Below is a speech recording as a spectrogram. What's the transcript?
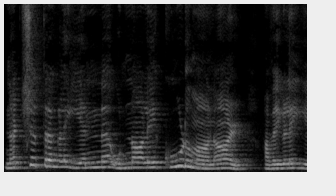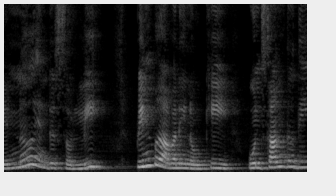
நட்சத்திரங்களை என்ன உன்னாலே கூடுமானால் அவைகளை என்ன என்று சொல்லி பின்பு அவனை நோக்கி உன் சந்ததி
